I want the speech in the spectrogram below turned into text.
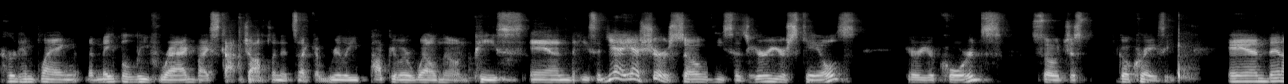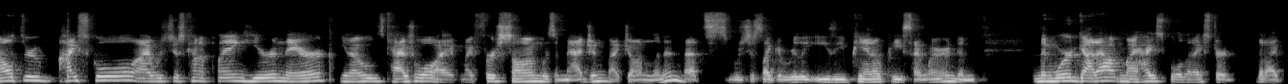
heard him playing the Maple Leaf Rag by Scott Joplin. It's like a really popular, well known piece. And he said, Yeah, yeah, sure. So he says, Here are your scales here are your chords. So just go crazy. And then all through high school, I was just kind of playing here and there. You know, it was casual. I my first song was Imagine by John Lennon. That's was just like a really easy piano piece I learned. And and then word got out in my high school that I started that I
